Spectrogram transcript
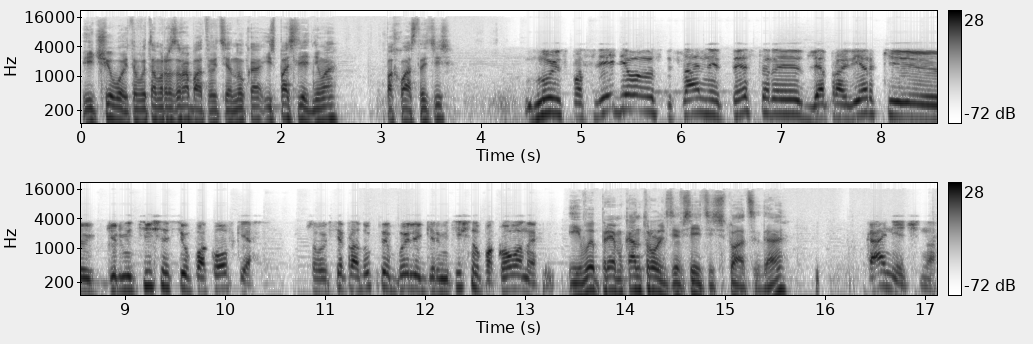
И чего это вы там разрабатываете? Ну-ка, из последнего. Похвастайтесь. Ну, из последнего специальные тестеры для проверки герметичности упаковки. Чтобы все продукты были герметично упакованы. И вы прям контролите все эти ситуации, да? Конечно.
